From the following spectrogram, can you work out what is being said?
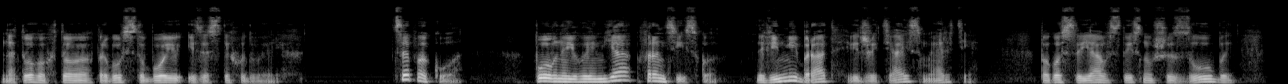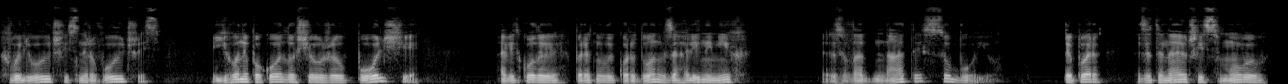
на того, хто прибув з тобою і застиг у дверях. Це Пако, повне його ім'я Франциско. Він мій брат від життя і смерті. Пако стояв, стиснувши зуби, хвилюючись, нервуючись, його непокоїло, що вже в Польщі, а відколи перетнули кордон, взагалі не міг зладнати з собою. Тепер, затинаючись, мовив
